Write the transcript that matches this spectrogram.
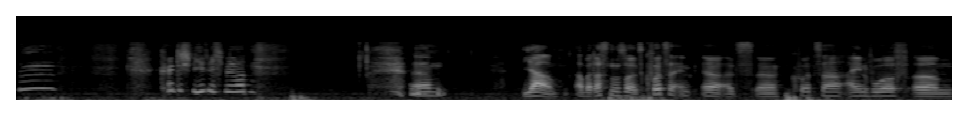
hm, könnte schwierig werden. ähm, ja, aber das nur so als kurzer, äh, als, äh, kurzer Einwurf, ähm,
